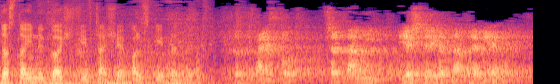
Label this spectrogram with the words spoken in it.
dostojnych gości w czasie polskiej prezydencji. Drodzy Państwo, przed nami jeszcze jedna premiera.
